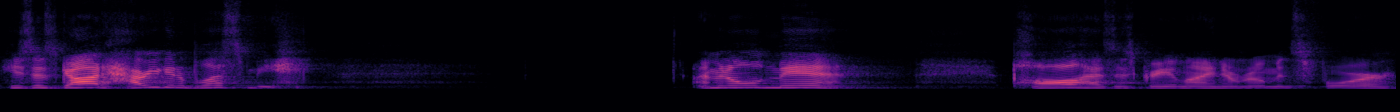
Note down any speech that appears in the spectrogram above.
he says, God, how are you going to bless me? I'm an old man. Paul has this great line in Romans 4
